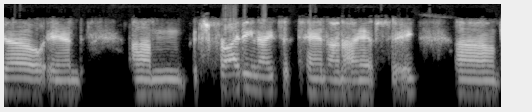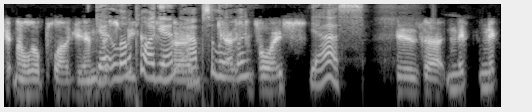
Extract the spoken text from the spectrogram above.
show. And um, it's Friday nights at 10 on IFC. Uh, getting a little plug in. Get a little plug in, uh, absolutely. Voice Yes. Is uh, Nick Nick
